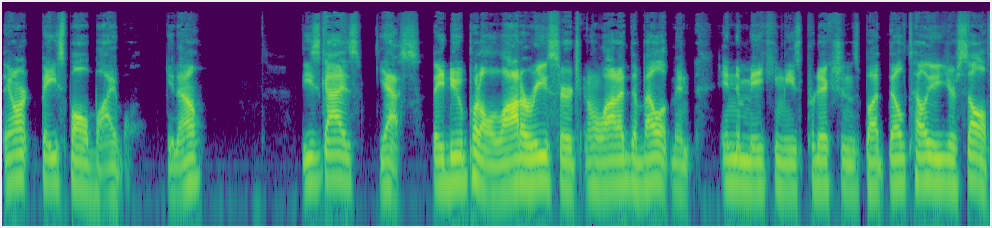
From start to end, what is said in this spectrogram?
They aren't baseball Bible, you know? These guys, yes, they do put a lot of research and a lot of development into making these predictions, but they'll tell you yourself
